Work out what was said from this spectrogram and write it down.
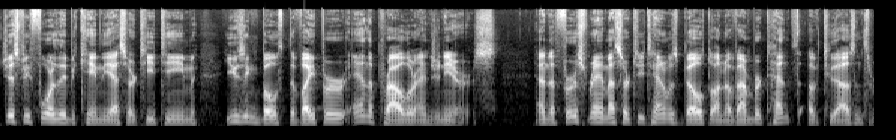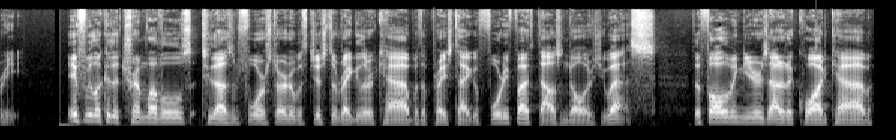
just before they became the SRT team, using both the Viper and the Prowler engineers and the first Ram SRT10 was built on November 10th of 2003. If we look at the trim levels, 2004 started with just a regular cab with a price tag of $45,000 US. The following years added a quad cab,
